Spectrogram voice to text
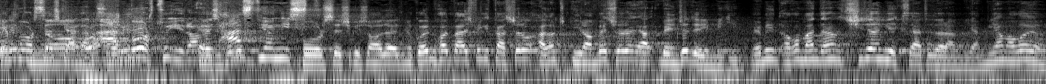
یه پرسش کردم. البرز تو ایران هست یا نیست؟ پرسش که شما دارید می‌کنید می‌خواد بعدش بگید پس چرا الان تو ایران ویج چرا به اینجا داریم میگیم؟ ببینید آقا من دارم چی دارم یک ساعته دارم میگم؟ میگم آقا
